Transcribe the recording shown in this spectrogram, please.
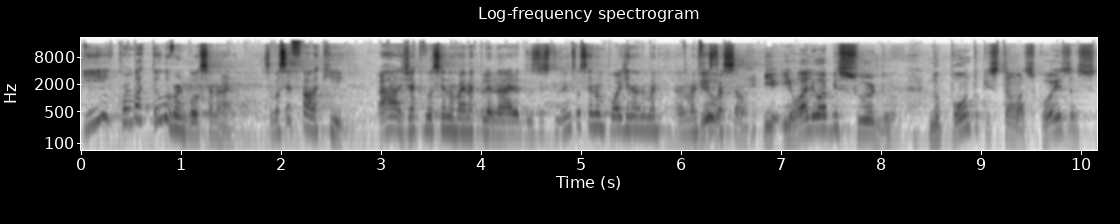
e combater o governo Bolsonaro. Se você fala que ah, já que você não vai na plenária dos estudantes, você não pode ir na manifestação. E, e, olha o absurdo. No ponto que estão as coisas,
